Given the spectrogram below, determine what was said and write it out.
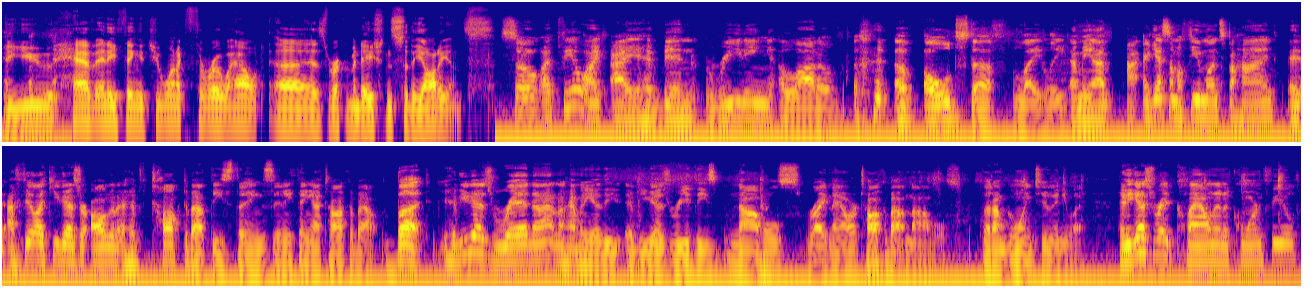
Do you have anything that you want to throw out uh, as recommendations to the audience? So I feel like I have been reading a lot of of old stuff lately. I mean, I'm, I I guess I'm a few months behind. I feel like you guys are all gonna have talked about these things, anything I talk about. But have you guys read? And I don't know how many of the of you guys read these novels right now or talk about novels, but I'm going to anyway. Have you guys read Clown in a Cornfield?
